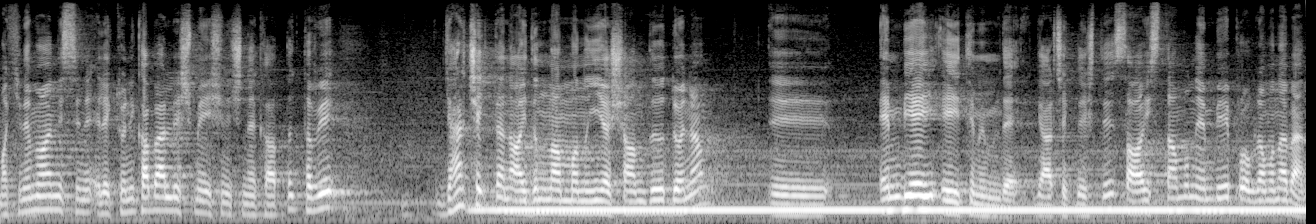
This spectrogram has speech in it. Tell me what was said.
makine mühendisliğini, elektronik haberleşme işin içine kattık. Tabii gerçekten aydınlanmanın yaşandığı dönem e, MBA eğitimimde gerçekleşti. Sağ İstanbul'un MBA programına ben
